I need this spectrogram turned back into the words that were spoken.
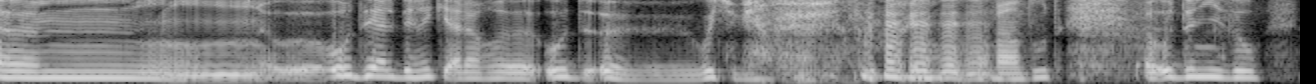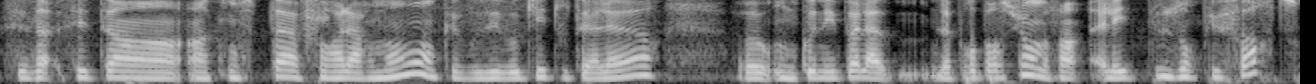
Euh, Aude et Albéric, alors euh, Aude, euh, oui, c'est bien, pas un doute. Aude Niso, c'est un, un, constat fort alarmant que vous évoquiez tout à l'heure. Euh, on ne connaît pas la, proportion, mais enfin, elle est de plus en plus forte.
